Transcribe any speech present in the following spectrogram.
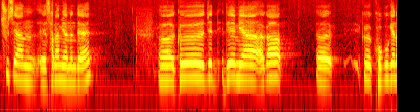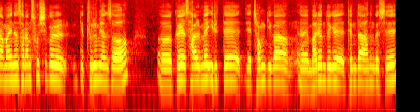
출세한 사람이었는데 어, 그 이제 니에미아가 어, 그 고국에 남아 있는 사람 소식을 이렇게 들으면서 어, 그의 삶의 일대 정기가 마련되게 된다 하는 것이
